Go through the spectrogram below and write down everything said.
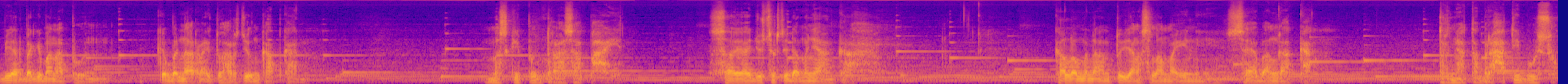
Biar bagaimanapun, kebenaran itu harus diungkapkan. Meskipun terasa pahit, saya justru tidak menyangka kalau menantu yang selama ini saya banggakan ternyata berhati busuk.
